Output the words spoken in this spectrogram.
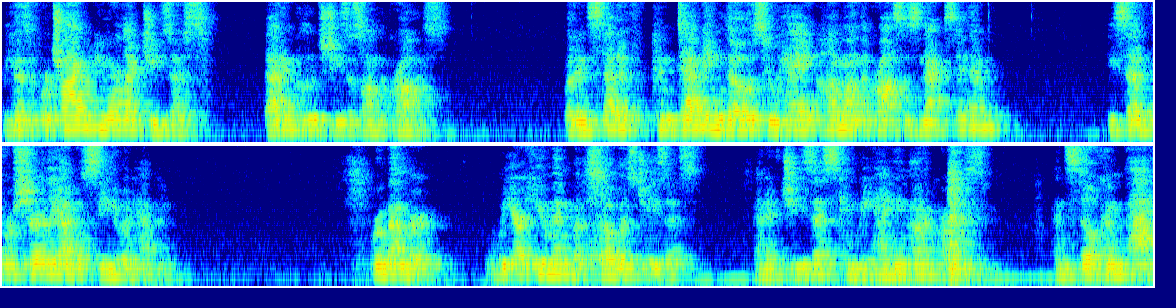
Because if we're trying to be more like Jesus, that includes Jesus on the cross. But instead of condemning those who hung on the crosses next to him, he said, For surely I will see you in heaven. Remember, we are human, but so is Jesus. And if Jesus can be hanging on a cross and still compa-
